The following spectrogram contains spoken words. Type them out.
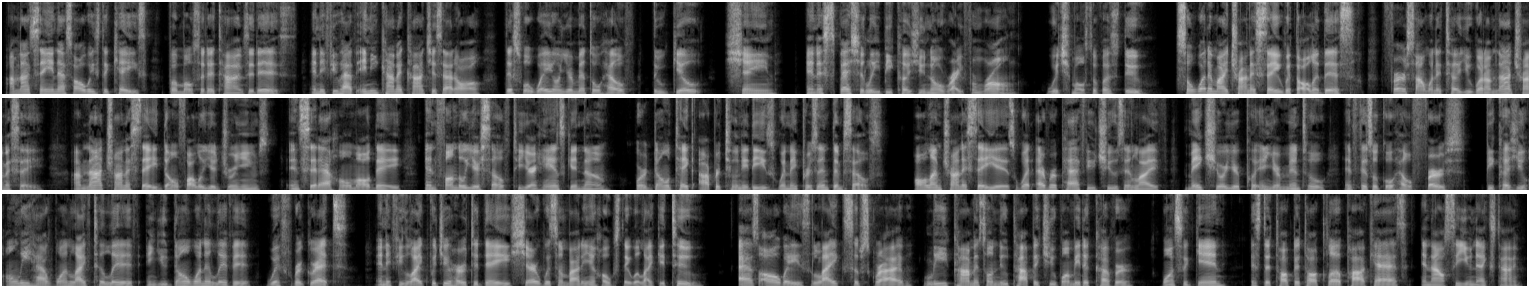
I'm not saying that's always the case, but most of the times it is. And if you have any kind of conscience at all, this will weigh on your mental health through guilt, shame, and especially because you know right from wrong, which most of us do. So, what am I trying to say with all of this? First, I want to tell you what I'm not trying to say. I'm not trying to say don't follow your dreams and sit at home all day and fondle yourself till your hands get numb, or don't take opportunities when they present themselves. All I'm trying to say is whatever path you choose in life, make sure you're putting your mental and physical health first. because you only have one life to live and you don't want to live it with regrets. And if you like what you heard today, share it with somebody in hopes they will like it too. As always, like, subscribe, leave comments on new topics you want me to cover. Once again, it's the Talk to Talk Club podcast, and I'll see you next time.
